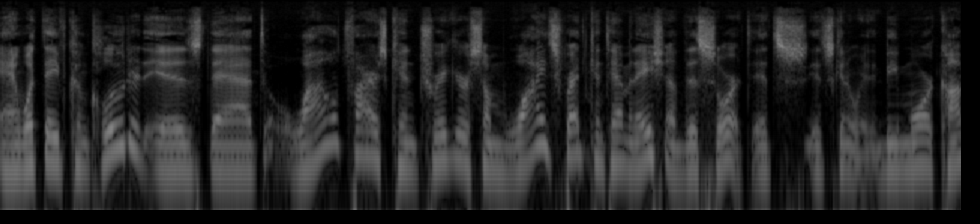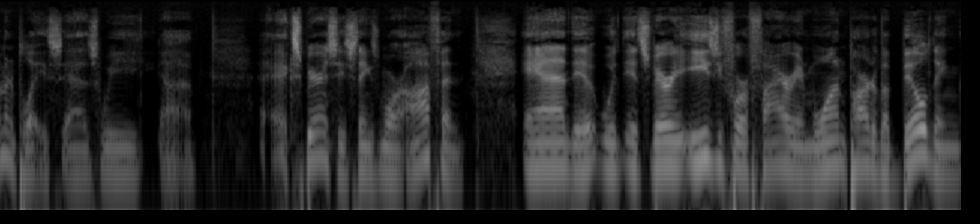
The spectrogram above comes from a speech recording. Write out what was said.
And what they've concluded is that wildfires can trigger some widespread contamination of this sort. It's it's going to be more commonplace as we uh, experience these things more often, and it would it's very easy for a fire in one part of a building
